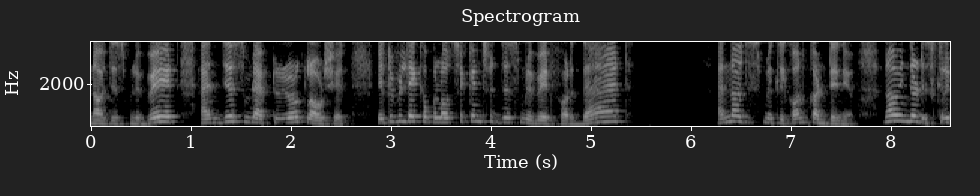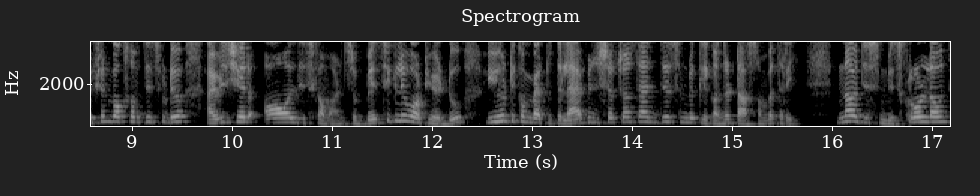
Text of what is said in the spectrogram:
Now just simply wait and just simply activate your cloud shell. It will take a couple of seconds so just simply wait for that and now just me click on continue. Now in the description box of this video i will share all these commands. So basically what you do you have to come back to the lab instructions and just simply click on the task number three. Now just simply scroll down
